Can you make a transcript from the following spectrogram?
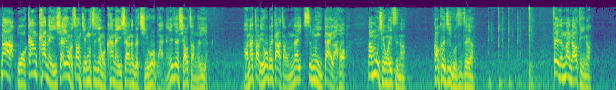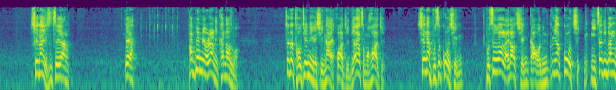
那我刚看了一下，因为我上节目之前我看了一下那个期货盘，因为这小涨而已啊。好，那到底会不会大涨？我们再拭目以待了哈。那目前为止呢，高科技股是这样，费城半导体呢，现在也是这样。对啊，它并没有让你看到什么，这个头肩顶的形态化解，你要怎么化解？现在不是过前，不是说来到前高，你要过前，你这地方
